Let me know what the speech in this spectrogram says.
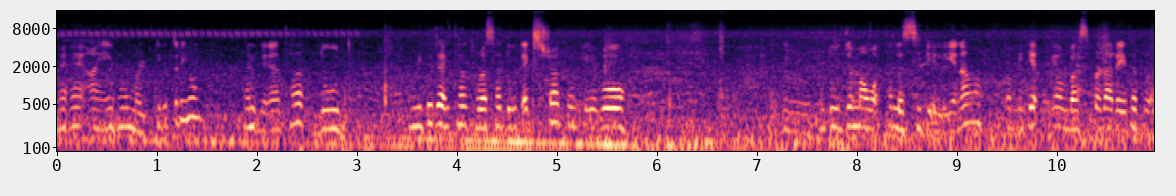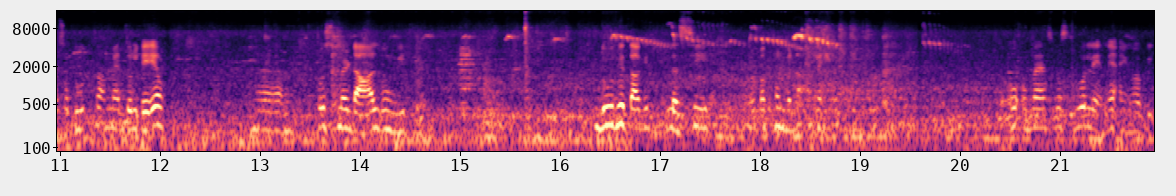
मैं आई हूँ मल्टी उतरी हूँ। मैंने लेना था दूध। मम्मी को चाहिए था थोड़ा सा दूध एक्स्ट्रा क्योंकि वो दूध जमा हुआ था लस्सी के लिए ना तो मैं कहती हूँ बस पड़ा रहे था, थोड़ा सा दूध का मैं तो ले उसमें डाल दूँगी। दूध में ताकि लस्सी और मक्खन बना लें तो मैं बस वो लेने आई हूँ अभी।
